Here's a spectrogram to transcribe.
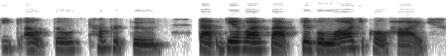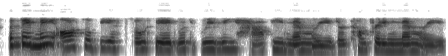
seek out those comfort foods that give us that physiological high, but they may also be associated with really happy memories or comforting memories.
